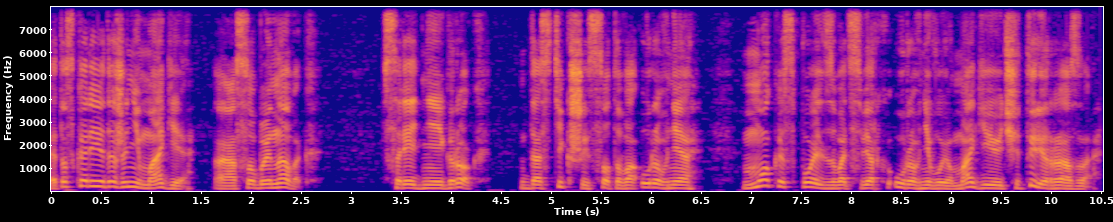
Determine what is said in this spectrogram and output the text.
Это скорее даже не магия, особый навык. Средний игрок, достигший сотого уровня, мог использовать сверхуровневую магию четыре раза.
